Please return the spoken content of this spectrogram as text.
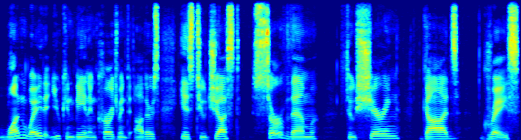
one way that you can be an encouragement to others is to just serve them through sharing God's grace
